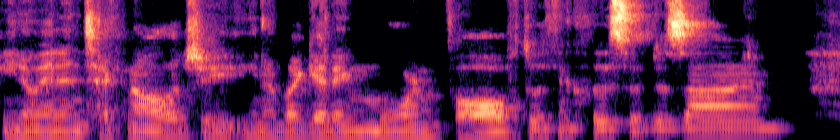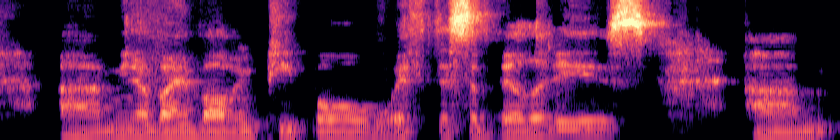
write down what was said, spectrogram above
you know, and in technology, you know, by getting more involved with inclusive design, um, you know, by involving people with disabilities um,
